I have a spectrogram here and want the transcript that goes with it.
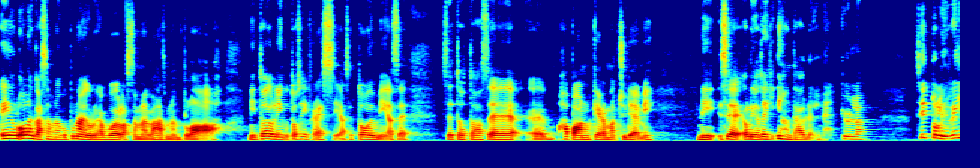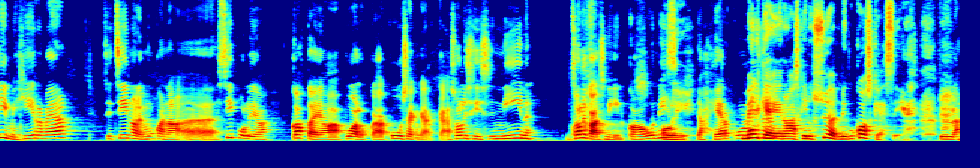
ei ollut ollenkaan semmoinen, kun punajuurihan voi olla semmoinen vähän semmoinen blaa. Niin toi oli niinku tosi fressi ja se toimii ja se, se, tota, se hapan kerma sydämi, niin se oli jotenkin ihan täydellinen. Kyllä. Sitten tuli riimi hirveä. Sitten siinä oli mukana äh, sipulia, katajaa, puolukkaa ja kuusenkärkkää. Se oli siis niin, se oli kans niin kaunis Oli. ja herkullinen. Melkein ei raaskinut syödä niin kuin koskea siihen. Kyllä.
